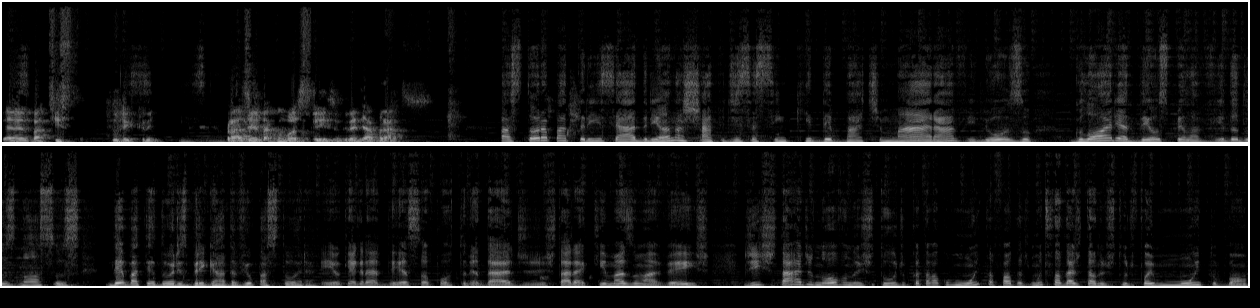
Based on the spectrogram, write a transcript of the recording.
É, Batista do Recreio. Isso, Prazer estar com vocês. Um grande abraço. Pastora Patrícia Adriana Sharp disse assim: que debate maravilhoso. Glória a Deus pela vida dos nossos debatedores. Obrigada, viu, pastora? Eu que agradeço a oportunidade de estar aqui mais uma vez, de estar de novo no estúdio, porque eu estava com muita falta, muita saudade de estar no estúdio. Foi muito bom.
